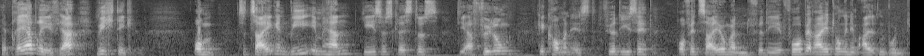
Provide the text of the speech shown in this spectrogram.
Hebräerbrief, ja, wichtig, um zu zeigen, wie im Herrn Jesus Christus die Erfüllung gekommen ist für diese Prophezeiungen, für die Vorbereitungen im Alten Bund.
